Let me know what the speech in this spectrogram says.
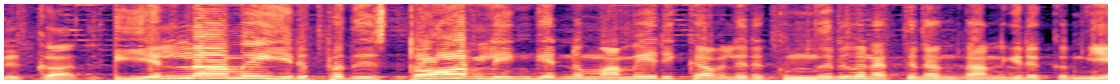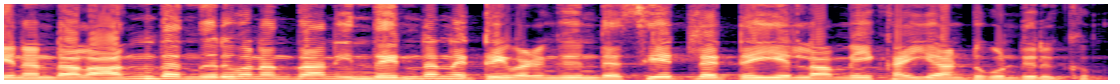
இருக்காது. இது எல்லாமே இருப்பது ஸ்டார் லிங்க் என்னும் அமெரிக்காவில் இருக்கும் நிறுவனத்திடம்தான் இருக்கும். ஏனென்றால் அந்த நிறுவனம் தான் இந்த இன்டர்நெட்டை வழங்குகின்ற சேட்டலைட்டை எல்லாமே கையாண்டு கொண்டிருக்கும்.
